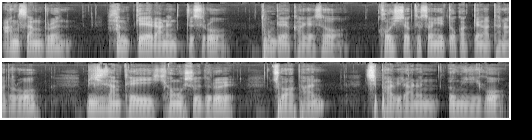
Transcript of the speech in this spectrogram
앙쌍블은 함께라는 뜻으로 통계역학에서 거시적 특성이 똑같게 나타나도록 미시 상태의 경우수들을 조합한 집합이라는 의미이고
